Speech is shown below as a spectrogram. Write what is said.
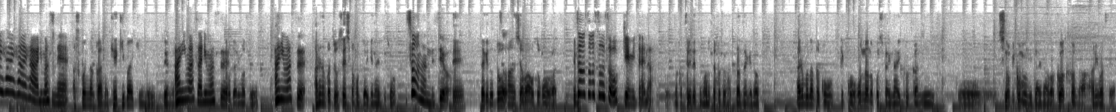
いはいはいありますね。あそこになんかあの、ケーキバイキング売ってるの。ありますありま行ったすことあります？あります。あれなんか女性しか本当は行けないんでしょ？そうなんですよ。ね。だけど同伴者は男がそうそうそうそう OK みたいな。そうなんか連れてってもらったことがあったんだけど、あれもなんかこう、結構女の子しかいない空間に、こう、忍び込むみたいなワクワク感がありましたよ。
